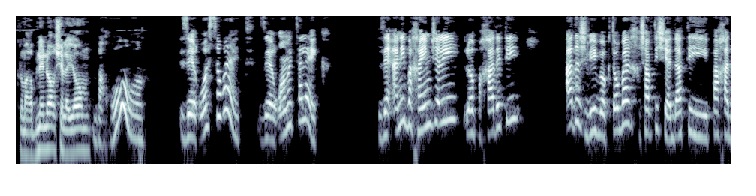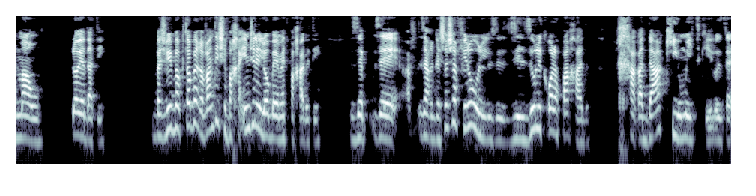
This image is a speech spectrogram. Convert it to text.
כלומר הבני נוער של היום, ברור, זה אירוע שורט, זה אירוע מצלק. זה אני בחיים שלי לא פחדתי, עד השביעי באוקטובר חשבתי שידעתי פחד מהו, לא ידעתי. בשביעי באוקטובר הבנתי שבחיים שלי לא באמת פחדתי. זה, זה, זה הרגשה שאפילו זה זלזול לקרוא לה פחד. חרדה קיומית, כאילו זה...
